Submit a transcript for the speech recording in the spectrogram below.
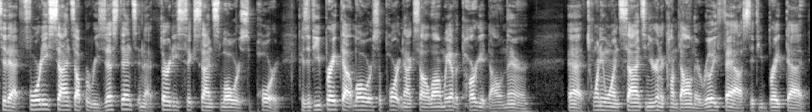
to that 40 cents upper resistance and that 36 cents lower support. Because if you break that lower support in XLM, we have a target down there at 21 cents, and you're going to come down there really fast if you break that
